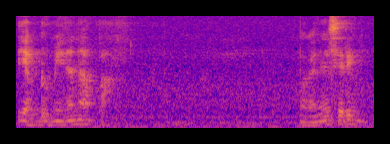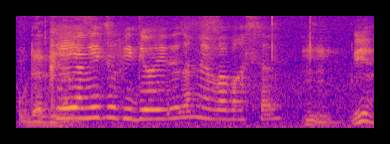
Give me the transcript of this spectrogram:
yang dominan apa? Makanya sering udah kayak bilang, yang itu video itu kan yang bapak kasih tahu "Mm-mm, iya.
